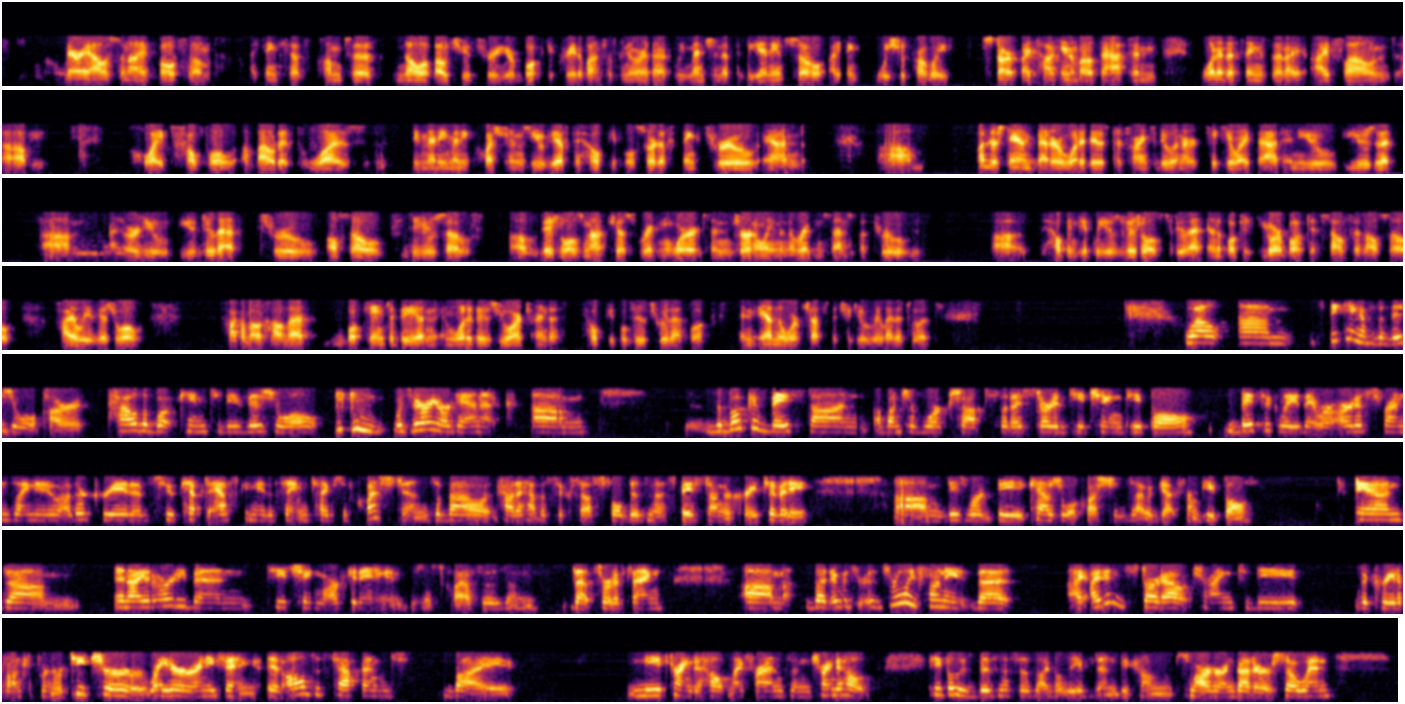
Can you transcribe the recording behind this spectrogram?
Mary Alice and I both, um, I think, have come to know about you through your book, The Creative Entrepreneur, that we mentioned at the beginning. So, I think we should probably start by talking about that. And one of the things that I, I found um, quite helpful about it was the many, many questions you give to help people sort of think through and um, understand better what it is they're trying to do and articulate that. And you use it, um, or you you do that through also the use of of visuals, not just written words and journaling in the written sense, but through uh, helping people use visuals to do that. And the book, your book itself, is also highly visual. Talk about how that book came to be and, and what it is you are trying to help people do through that book and, and the workshops that you do related to it. Well, um, speaking of the visual part, how the book came to be visual was very organic. Um, the book is based on a bunch of workshops that I started teaching people. Basically, they were artist friends I knew, other creatives who kept asking me the same types of questions about how to have a successful business based on their creativity. Um, these were the casual questions I would get from people. And um, and I had already been teaching marketing and business classes and that sort of thing. Um, but it was it's really funny that I, I didn't start out trying to be the creative entrepreneur teacher or writer or anything. It all just happened by me trying to help my friends and trying to help people whose businesses I believed in become smarter and better. So when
